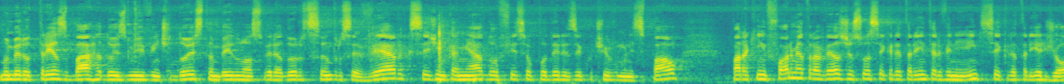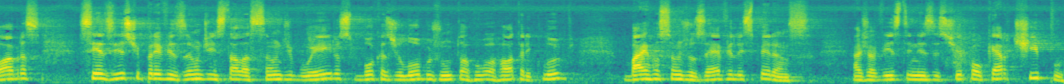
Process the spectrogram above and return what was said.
número 3, barra 2022, também do nosso vereador Sandro Severo, que seja encaminhado ao ofício ao Poder Executivo Municipal, para que informe através de sua Secretaria Interveniente, Secretaria de Obras, se existe previsão de instalação de bueiros, bocas de lobo junto à rua Rotary Club, bairro São José, Vila Esperança haja vista inexistir qualquer tipo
